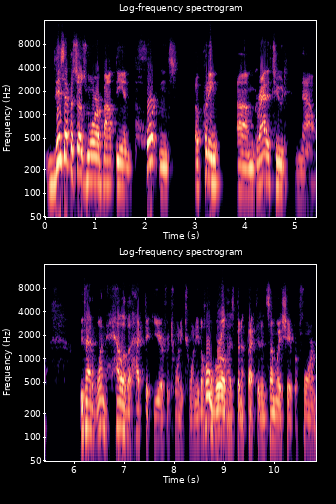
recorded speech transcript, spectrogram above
This episode is more about the importance of putting um, gratitude now. We've had one hell of a hectic year for 2020. The whole world has been affected in some way, shape, or form.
